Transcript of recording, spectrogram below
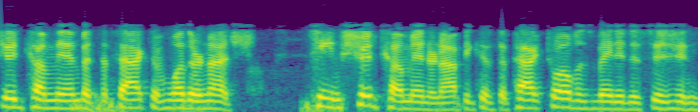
should come in, but the fact of whether or not sh- teams should come in or not, because the Pac-12 has made a decision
